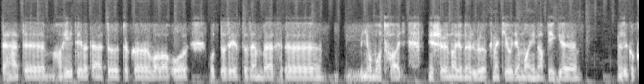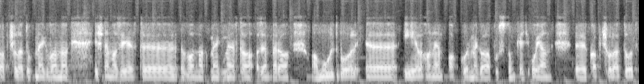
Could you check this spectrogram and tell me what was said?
tehát ö, ha 7 évet eltöltök ö, valahol, ott azért az ember ö, nyomot hagy, és ö, nagyon örülök neki, hogy a mai napig ö, ezek a kapcsolatok megvannak, és nem azért vannak meg, mert az ember a, a múltból él, hanem akkor megalapoztunk egy olyan kapcsolatot,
